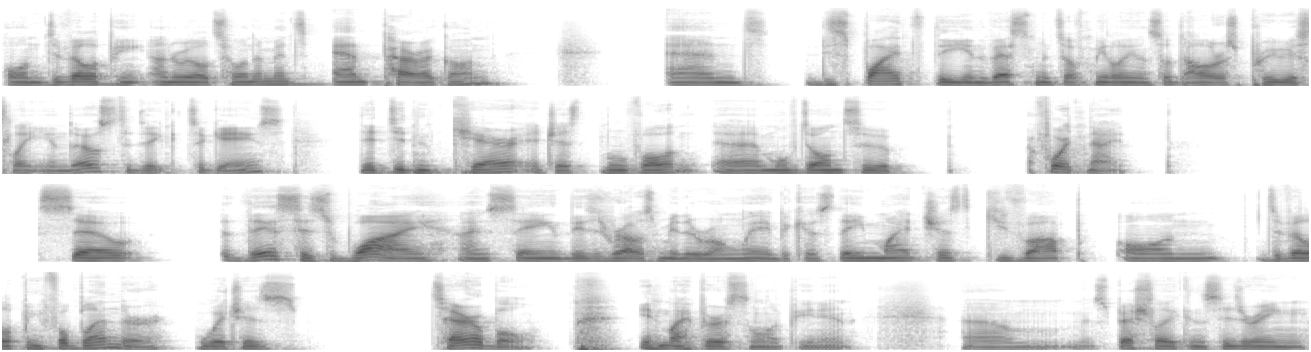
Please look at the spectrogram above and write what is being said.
on developing unreal tournaments and paragon and despite the investment of millions of dollars previously in those two, two games they didn't care it just moved on uh, moved on to fortnite. So this is why I'm saying this rubs me the wrong way because they might just give up on developing for Blender, which is terrible in my personal opinion. Um, especially considering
